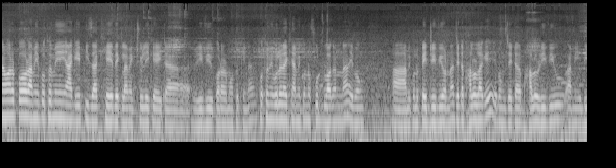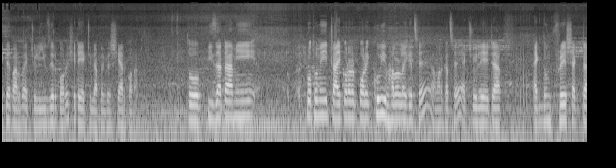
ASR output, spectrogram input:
নেওয়ার পর আমি প্রথমেই আগে পিজা খেয়ে দেখলাম অ্যাকচুয়ালি কে এটা রিভিউ করার মতো কিনা। প্রথমে বলে রাখি, আমি কোনো ফুড ব্লগার না এবং আমি কোনো পেড রিভিউর না। যেটা ভালো লাগে এবং যেটা ভালো রিভিউ আমি দিতে পারব অ্যাকচুয়ালি ইউজের পরে, সেটাই অ্যাকচুয়ালি আপনাদের শেয়ার করা। তো পিজাটা আমি প্রথমেই ট্রাই করার পরে খুবই ভালো লেগেছে আমার কাছে। অ্যাকচুয়ালি এটা একদম ফ্রেশ একটা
